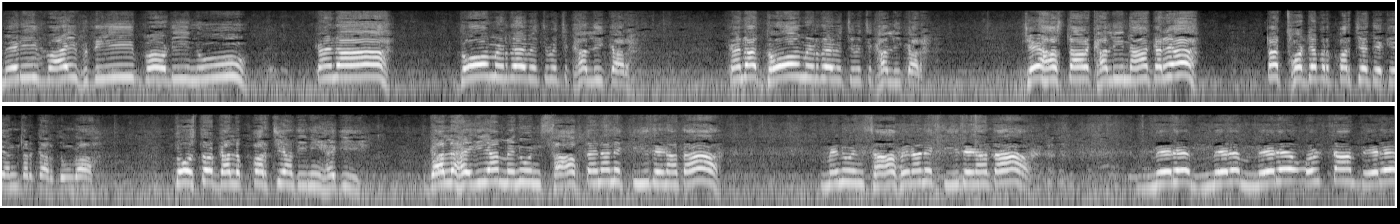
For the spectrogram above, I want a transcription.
ਮੇਰੀ ਵਾਈਫ ਦੀ ਬਾਡੀ ਨੂੰ ਕਹਿੰਦਾ 2 ਮਿੰਟ ਦੇ ਵਿੱਚ ਵਿੱਚ ਖਾਲੀ ਕਰ। ਕਹਿੰਦਾ 2 ਮਿੰਟ ਦੇ ਵਿੱਚ ਵਿੱਚ ਖਾਲੀ ਕਰ। ਜੇ ਹਸਪਤਾਲ ਖਾਲੀ ਨਾ ਕਰਿਆ, ਤਾਂ ਤੁਹਾਡੇ ਪਰ ਪਰਚੇ ਦੇ ਕੇ ਅੰਦਰ ਕਰ ਦੂੰਗਾ। ਦੋਸਤੋ, ਗੱਲ ਪਰਚਿਆਂ ਦੀ ਨਹੀਂ ਹੈਗੀ। ਗੱਲ ਹੈਗੀ ਆ, ਮੈਨੂੰ ਇਨਸਾਫ ਤਾਂ ਇਹਨਾਂ ਨੇ ਕੀ ਦੇਣਾ ਤਾਂ? ਮੈਨੂੰ ਇਨਸਾਫ ਇਹਨਾਂ ਨੇ ਕੀ ਦੇਣਾ ਤਾਂ? ਮੇਰੇ ਮੇਰੇ ਮੇਰੇ ਉਲਟਾ ਮੇਰੇ,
